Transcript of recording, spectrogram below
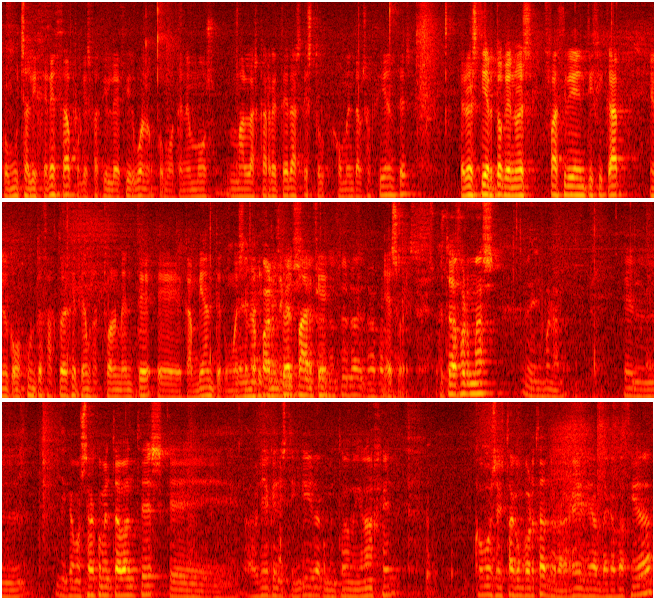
con mucha ligereza, porque es fácil decir, bueno, como tenemos mal las carreteras, esto aumenta los accidentes, pero es cierto que no es fácil identificar en el conjunto de factores que tenemos actualmente eh, cambiante, como es el crecimiento del parque. Eso es, De todas formas, eh, bueno, digamos, se ha comentado antes que habría que distinguir, ha comentado Miguel Ángel, cómo se está comportando la red de alta capacidad,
